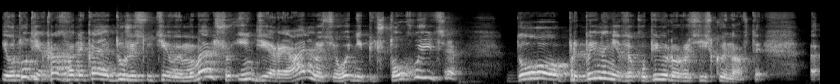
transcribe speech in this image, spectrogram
І отут якраз виникає дуже суттєвий момент, що Індія реально сьогодні підштовхується до припинення закупівель російської нафти. Е,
